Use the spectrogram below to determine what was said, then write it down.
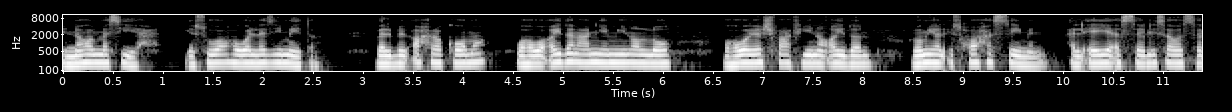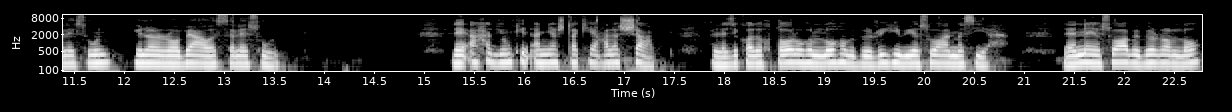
إنه المسيح يسوع هو الذي مات بل بالأحرى قام وهو أيضا عن يمين الله وهو يشفع فينا أيضا. رمي الإصحاح الثامن الآية الثالثة والثلاثون إلى الرابعة والثلاثون. لا أحد يمكن أن يشتكي على الشعب الذي قد اختاره الله ببره بيسوع المسيح لأن يسوع ببر الله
